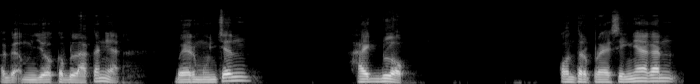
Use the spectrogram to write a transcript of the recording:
agak menjauh ke belakang ya, Bayern Munchen high block. Counter pressingnya kan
